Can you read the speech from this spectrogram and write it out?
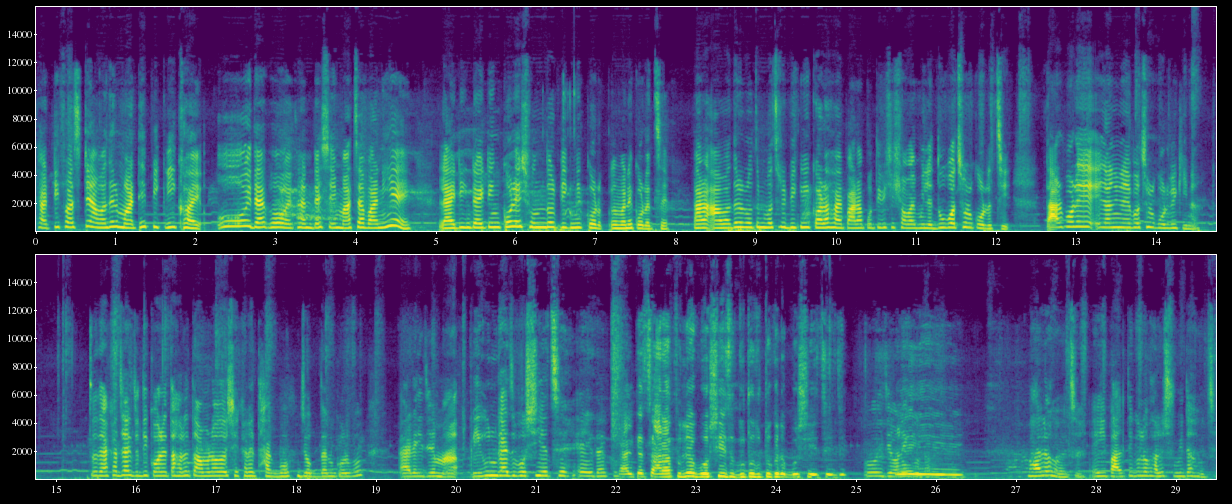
থার্টি ফার্স্টে আমাদের মাঠে পিকনিক হয়। দেখো এখানটায় সেই মাচা বানিয়ে লাইটিং টাইটিং করে সুন্দর পিকনিক মানে করেছে। আর আমাদেরও নতুন বছরে পিকনিক করা হয় পাড়া প্রতিবেশী সবাই মিলে দু বছর করেছি। তারপরে জানি না এবছর করবে কিনা। তো দেখা যাক যদি করে তাহলে তো আমরাও সেখানে থাকব যোগদান করব। আর এই যে মা বেগুন গাছ বসিয়েছে এই দেখো। কালকে চারা তুলে বসিয়েছে দুটো দুটো করে বসিয়েছে যে। ওই যে এই। ভালো হয়েছে। এই বালতিগুলো ভালো সুবিধা হয়েছে।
